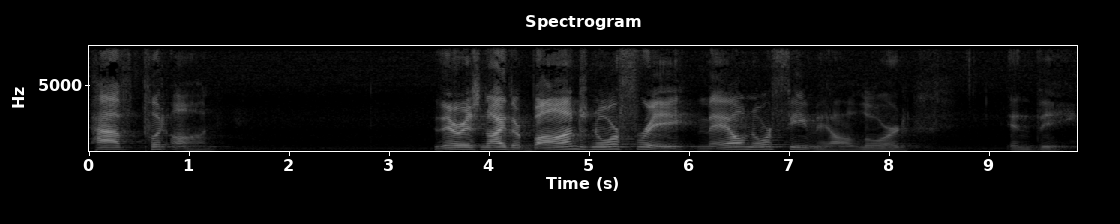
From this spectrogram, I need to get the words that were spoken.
have put on. There is neither bond nor free, male nor female, Lord, in thee.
